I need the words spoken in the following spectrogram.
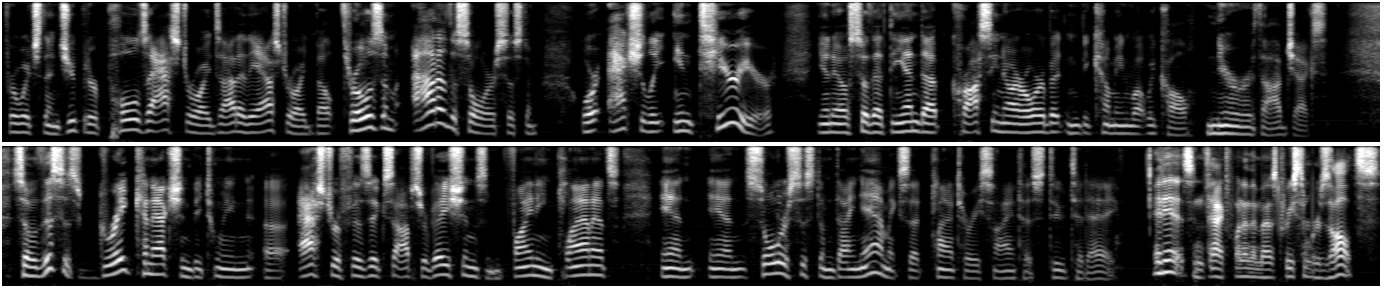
for which then Jupiter pulls asteroids out of the asteroid belt, throws them out of the solar system or actually interior, you know, so that they end up crossing our orbit and becoming what we call near Earth objects. So this is great connection between uh, astrophysics observations and finding planets and and solar system dynamics that planetary scientists do today. It is. In fact, one of the most recent results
